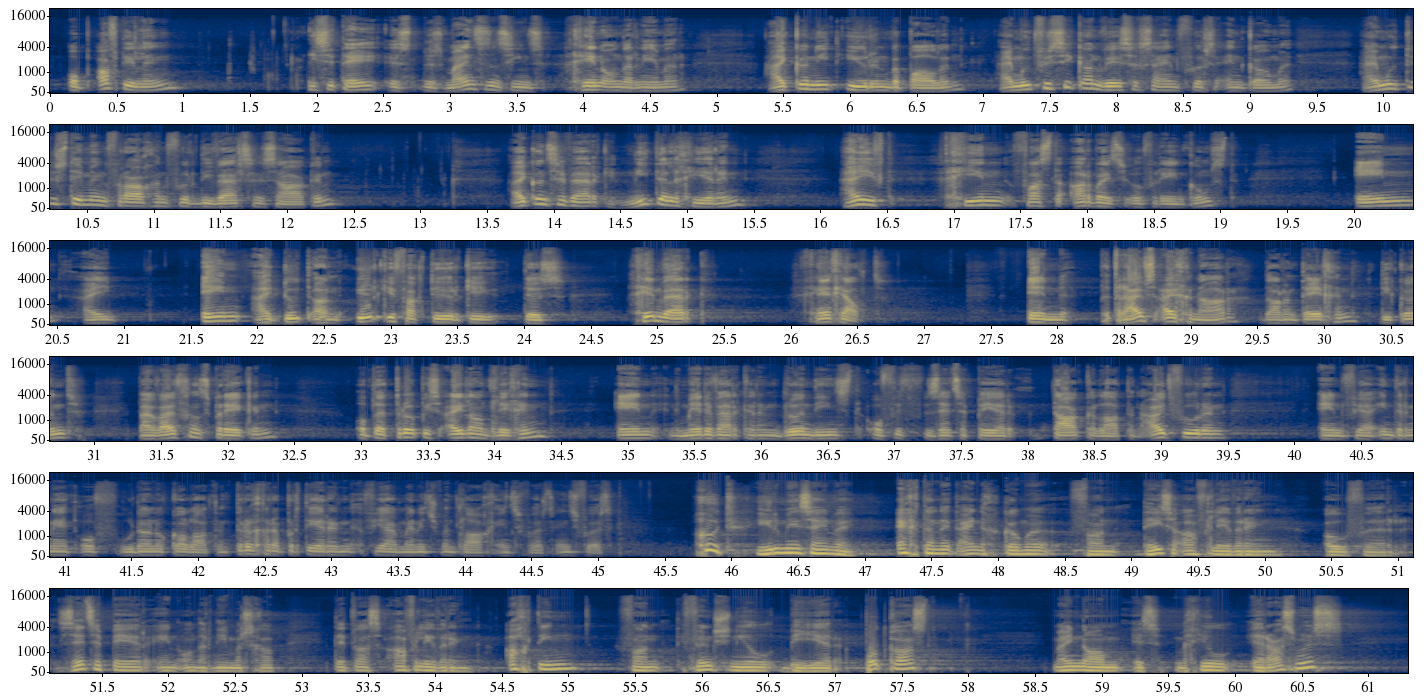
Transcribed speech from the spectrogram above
op afdeling ICT is dus mijns inziens geen ondernemer. Hij kan niet uren bepalen. Hij moet fysiek aanwezig zijn voor zijn inkomen. Hij moet toestemming vragen voor diverse zaken. Hij kan zijn werk niet delegeren. Hij heeft geen vaste arbeidsovereenkomst. En hij, hij doet aan uurtje factuurtje, dus geen werk, geen geld. Een bedrijfseigenaar daarentegen, die kunt bij wijze van spreken op dat tropisch eiland liggen en de medewerker een loondienst of ZZP'er taken laten uitvoeren en via internet of hoe dan ook al laten terugrapporteren via managementlaag enzovoorts enzovoorts. Goed, hiermee zijn we echt aan het einde gekomen van deze aflevering over ZZP'er en ondernemerschap. Dit was aflevering 18 van de Functioneel Beheer podcast. Mijn naam is Michiel Erasmus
